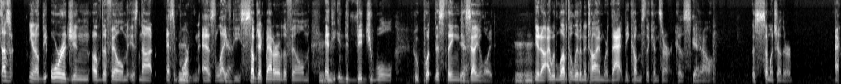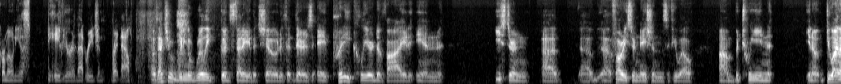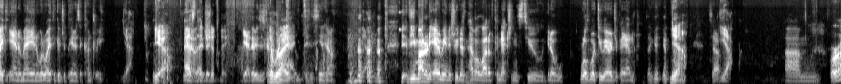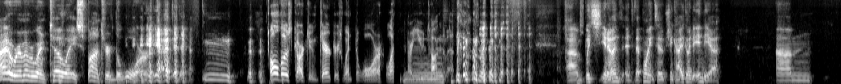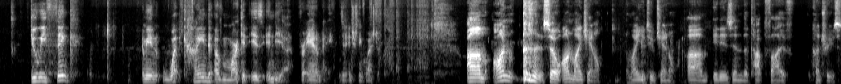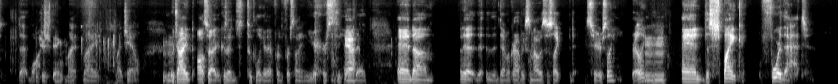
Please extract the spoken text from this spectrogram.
doesn't you know the origin of the film is not as important as like Mm. Yeah. the subject matter of the film and mhm, the individual who put this thing Yeah. to celluloid mhm. you know i would love to live in a time where that becomes the concern because Yeah. you know there's so much other acrimonious behavior in that region right now I was actually reading a really good study that showed that there's a pretty clear divide in Eastern, uh, uh, uh, Far Eastern nations, if you will, um, between, you know, do I like anime and what do I think of Japan as a country? Yeah. You as know, that they- they- should be Yeah, there's just kind of Right. that, you know. Yeah. the, the modern anime industry doesn't have a lot of connections to, you know, World War II era Japan. Yeah. So, yeah um, Or I remember when Toei sponsored the war. yeah. Mm. all those cartoon characters went to war what are you talking Mm. about um, which you know, and, and to that point, so Shinkai is going to India. Um, do we think? I mean, what kind of market is India for anime? Is an interesting question. Um, on so on my channel, on my YouTube channel, um, it is in the top five countries that watch Interesting. my my my channel, Mhm. which I also because I just took a look at it for the first time in years. Yeah. day. and um, the, the the demographics, and I was just like, seriously, really? Mhm. and the spike for that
